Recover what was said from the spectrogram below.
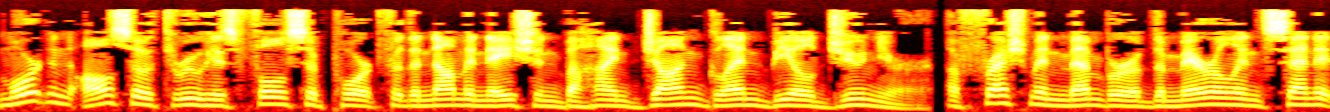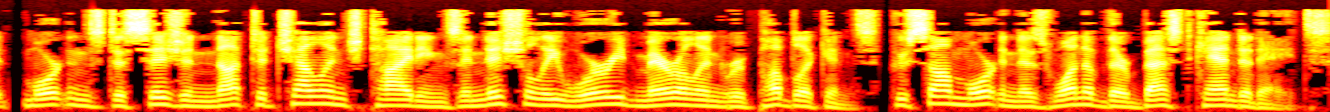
Morton also threw his full support for the nomination behind John Glenn Beall Jr., a freshman member of the Maryland Senate. Morton's decision not to challenge Tydings initially worried Maryland Republicans, who saw Morton as one of their best candidates.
